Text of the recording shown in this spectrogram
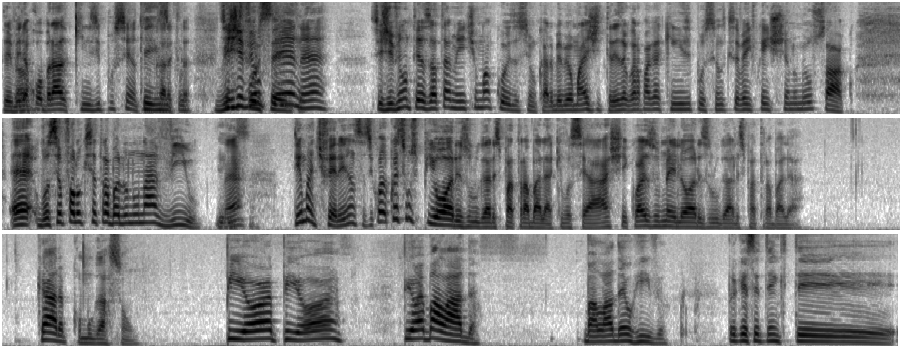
Deveria Não. cobrar 15%. do cara que 15%, tá... Vocês deviam ter, 20%. né? Vocês deviam ter exatamente uma coisa, assim, o cara bebeu mais de 3, agora paga 15% que você vai ficar enchendo o meu saco. É, você falou que você trabalhou no navio, né? Isso. Tem uma diferença? Assim, quais, quais são os piores lugares para trabalhar que você acha e quais os melhores lugares para trabalhar Cara, como garçom? Pior, pior. Pior é balada. Balada é horrível. Porque você tem que ter.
